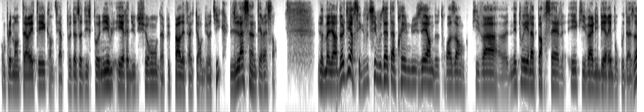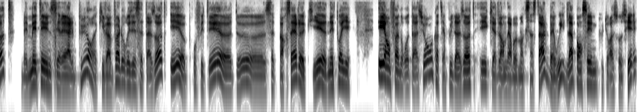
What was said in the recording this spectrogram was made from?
complémentarité quand il y a peu d'azote disponible et réduction de la plupart des facteurs biotiques, là c'est intéressant. Une autre manière de le dire, c'est que si vous êtes après une luzerne de 3 ans qui va euh, nettoyer la parcelle et qui va libérer beaucoup d'azote, mais mettez une céréale pure qui va valoriser cet azote et euh, profiter de cette parcelle qui est nettoyée. Et en fin de rotation, quand il n'y a plus d'azote et qu'il y a de l'enherbement qui s'installe, ben oui, là, pensez une culture associée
